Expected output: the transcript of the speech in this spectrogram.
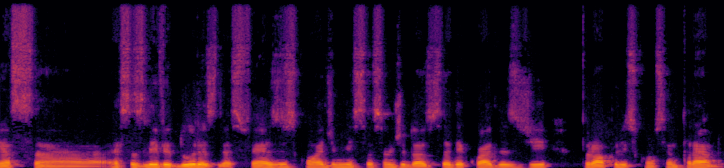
essa, essas leveduras das fezes com a administração de doses adequadas de própolis concentrado.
